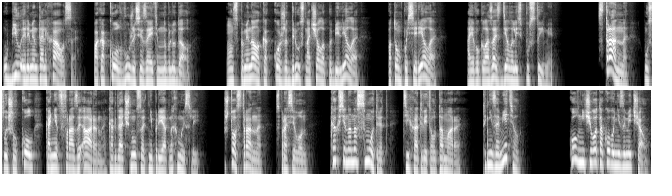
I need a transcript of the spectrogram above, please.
убил элементаль хаоса, пока Кол в ужасе за этим наблюдал. Он вспоминал, как кожа Дрю сначала побелела, потом посерела, а его глаза сделались пустыми. «Странно», — услышал Кол конец фразы Аарона, когда очнулся от неприятных мыслей. «Что странно?» — спросил он. «Как все на нас смотрят?» — тихо ответила Тамара. «Ты не заметил?» Кол ничего такого не замечал.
